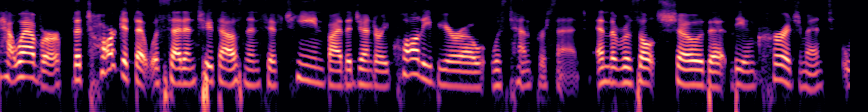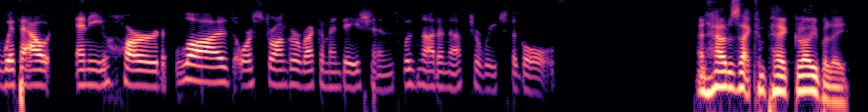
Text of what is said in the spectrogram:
However, the target that was set in 2015 by the Gender Equality Bureau was 10%. And the results show that the encouragement without any hard laws or stronger recommendations was not enough to reach the goals. And how does that compare globally?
